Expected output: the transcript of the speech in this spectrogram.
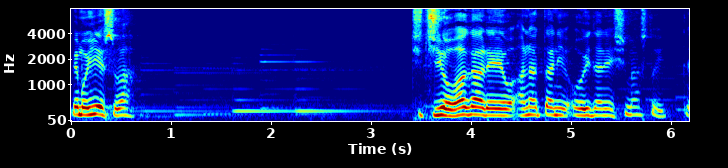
でもイエスは父よ我が霊をあなたにおいだねしますと言って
